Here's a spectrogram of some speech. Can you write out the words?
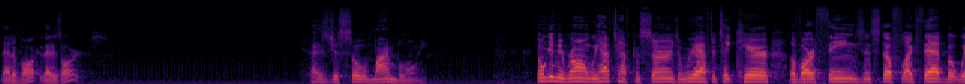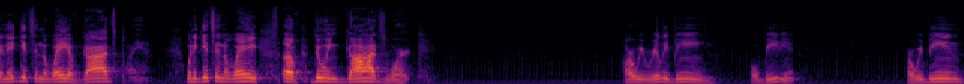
that, our, that is ours? That is just so mind blowing. Don't get me wrong, we have to have concerns and we have to take care of our things and stuff like that. But when it gets in the way of God's plan, when it gets in the way of doing God's work, are we really being obedient? Are we being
